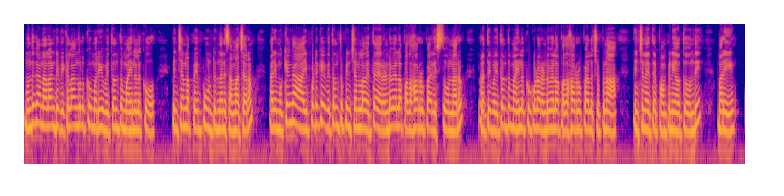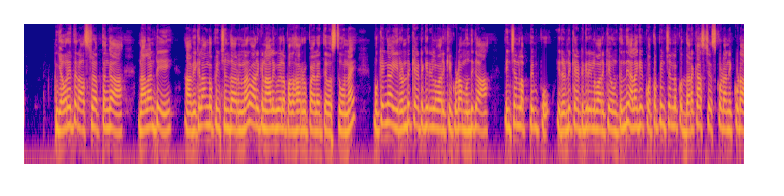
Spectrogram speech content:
ముందుగా అలాంటి వికలాంగులకు మరియు వితంతు మహిళలకు పింఛన్ల పెంపు ఉంటుందని సమాచారం. మరి ముఖ్యంగా ఇప్పటికే వితంతు పింఛన్లో అయితే రెండు వేల పదహారు రూపాయలు ఇస్తూ ఉన్నారు. ప్రతి వితంతు మహిళకు కూడా రెండు వేల పదహారు రూపాయల చొప్పున పింఛన్ అయితే పంపిణీ అవుతూ ఉంది. మరి ఎవరైతే రాష్ట్ర వ్యాప్తంగా నాలాంటి వికలాంగ పింఛన్దారులు ఉన్నారు. వారికి నాలుగు వేల పదహారు రూపాయలు అయితే వస్తూ ఉన్నాయి. ముఖ్యంగా ఈ రెండు కేటగిరీల వారికి కూడా ముందుగా పింఛన్ల పెంపు ఈ రెండు కేటగిరీల వారికే ఉంటుంది. అలాగే కొత్త పింఛన్లకు దరఖాస్తు చేసుకోవడానికి కూడా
